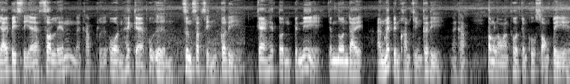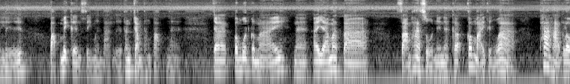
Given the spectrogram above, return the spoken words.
ย้ายไปเสียซ่อนเล้นนะครับหรือโอนให้แก่ผู้อื่น ซึ่งทรัพย์สินก็ดี แกล้งให้ตนเป็นหนี้จำนวนใดอันไม่เป็นความจริงก็ดีนะครับต้องระวังโทษจำคุก 2 ปี หรือปรับไม่เกิน 40,000 บาท หรือทั้งจำทั้งปรับนะจากประมวลกฎหมายนะอาญามาตรา 350 นี่นะก็ก็หมายถึงว่าถ้าหากเรา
